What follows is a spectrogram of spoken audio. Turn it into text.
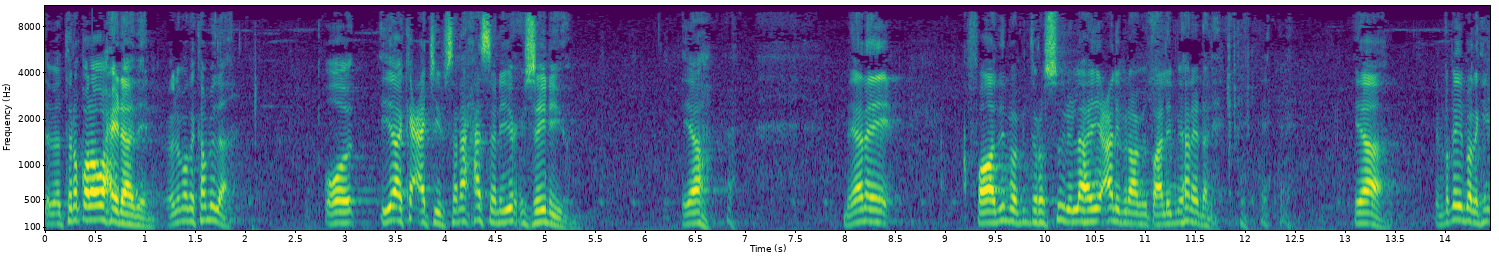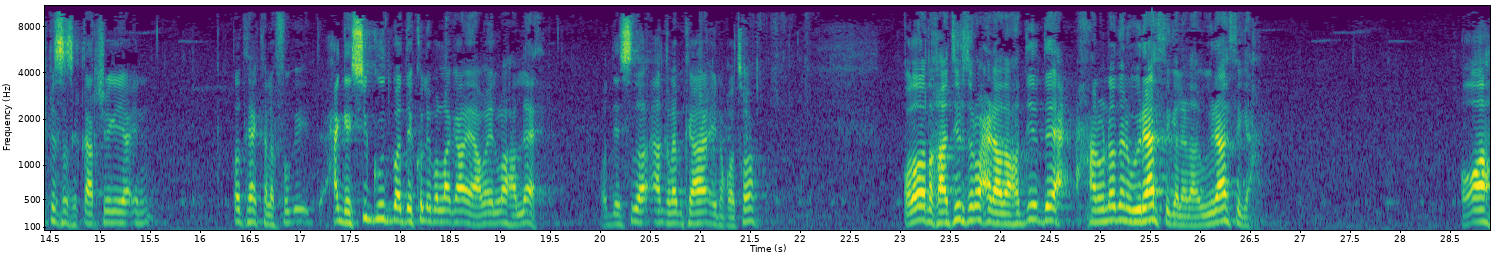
dabeetna qolaa waxay idhahdeen culimada ka mid ah oo iyaa ka cajiibsanaa xasan iyo xusein iyo ya miyaanay faadima bint rasuuli llahi iyo cali bin abi aalib miyaanay dhale? Ya ibn qayim ba laakiin qisaska qaar sheegaya in dadka kala fog xagga si guud ba dee kulleyba laga yaaba in loo hadlee oo dee sida aqrabkaa ay noqoto. Qolada dhakhaatiirtuna waxay dhahdaan haddii dee xanuunadan wiraathiga la hahdo wiraathiga oo ah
